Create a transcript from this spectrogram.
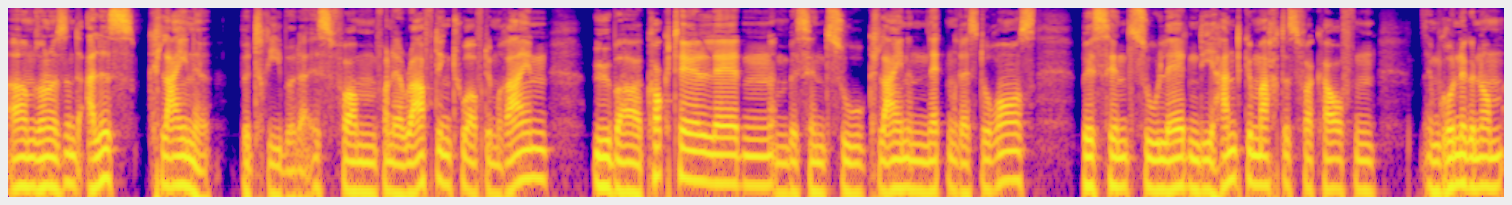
ähm, sondern es sind alles kleine Betriebe. Da ist vom, von der Rafting-Tour auf dem Rhein über Cocktailläden bis hin zu kleinen, netten Restaurants, bis hin zu Läden, die Handgemachtes verkaufen, im Grunde genommen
